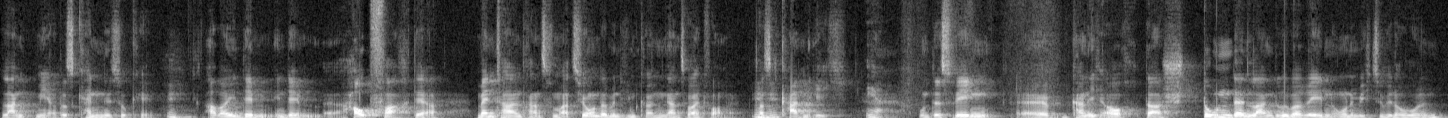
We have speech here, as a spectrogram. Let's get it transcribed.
langt mir. Das Kennen ist okay. Mhm. Aber in dem, in dem äh, Hauptfach der mentalen Transformation, da bin ich im Können ganz weit vorne. Das mhm. kann ich. Ja. Und deswegen äh, kann ich auch da stundenlang drüber reden, ohne mich zu wiederholen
